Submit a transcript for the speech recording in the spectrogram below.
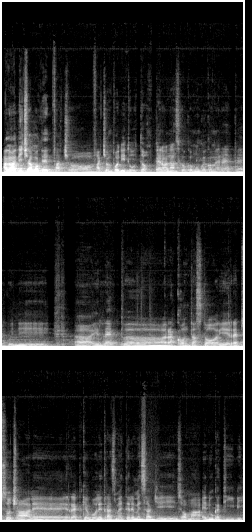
Allora, diciamo che faccio, faccio un po' di tutto, però nasco comunque come rapper, quindi eh, il rap eh, racconta storie, il rap sociale, il rap che vuole trasmettere messaggi, insomma, educativi.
